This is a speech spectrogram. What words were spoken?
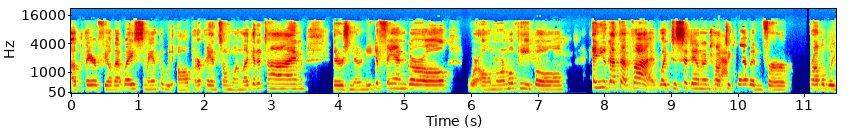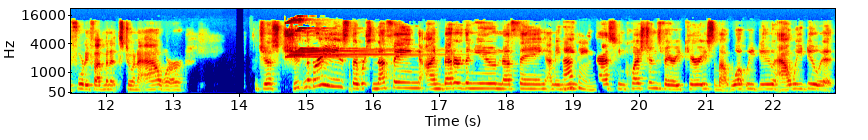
up there feel that way. Samantha, we all put our pants on one leg at a time. There's no need to fangirl. We're all normal people. And you got that vibe, like to sit down and talk to Kevin for probably 45 minutes to an hour, just shooting the breeze. There was nothing, I'm better than you, nothing. I mean, nothing asking questions, very curious about what we do, how we do it.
